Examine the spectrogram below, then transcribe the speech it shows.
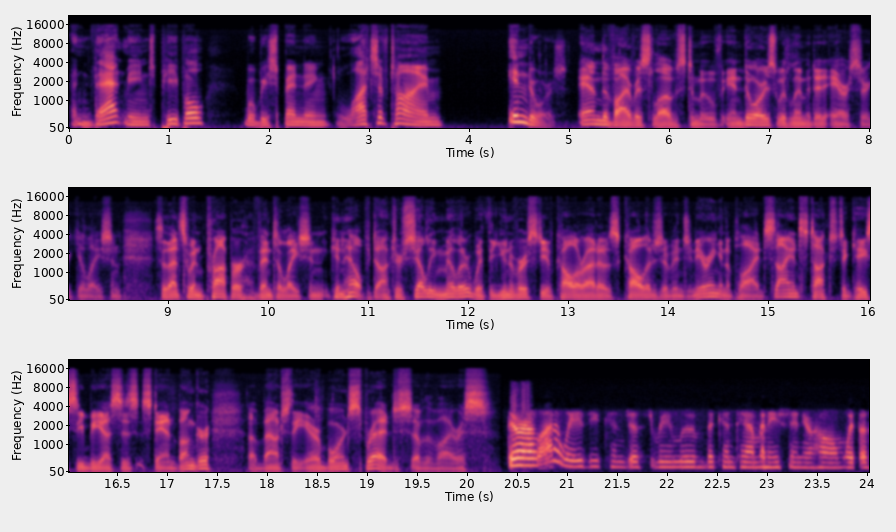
and that means people will be spending lots of time indoors. And the virus loves to move indoors with limited air circulation. So that's when proper ventilation can help. Dr. Shelley Miller with the University of Colorado's College of Engineering and Applied Science talked to KCBS's Stan Bunger about the airborne spread of the virus. There are a lot of ways you can just remove the contamination in your home with a,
